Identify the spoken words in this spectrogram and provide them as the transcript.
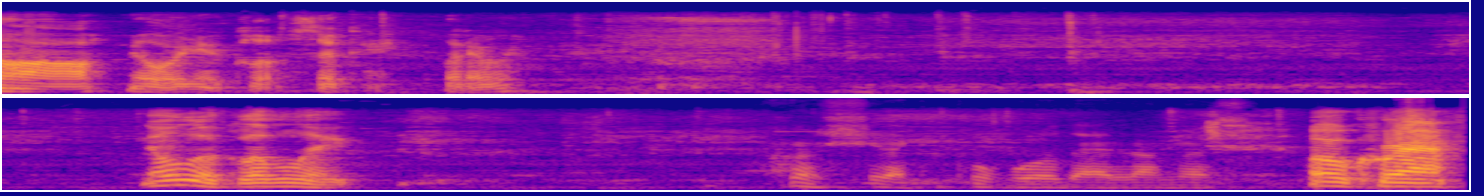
Aw, nowhere near close. Okay, whatever. No, look, level 8. Oh shit, I can put world added on this. Oh crap.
